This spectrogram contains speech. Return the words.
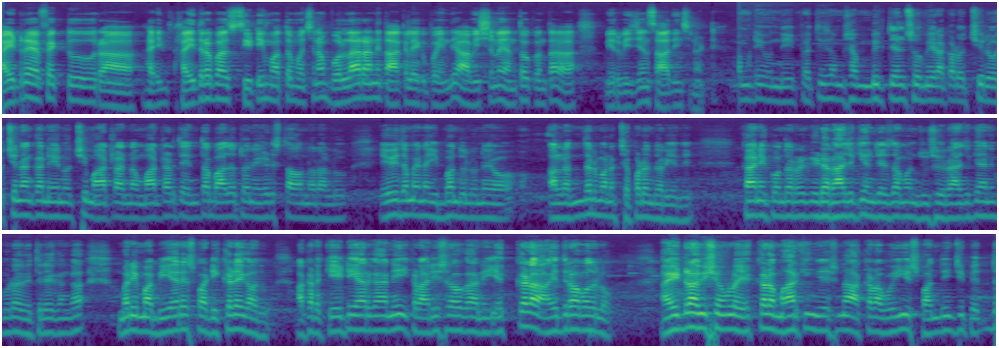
హైడ్రా ఎఫెక్ట్ రా హై- హైదరాబాద్ సిటీ మొత్తం వచ్చినా బొల్లారాన్ని తాకలేకపోయింది. ఆ విషయంలో ఎంతో కొంత మీరు విజయం సాధించినట్టే. కమిటీ ఉంది. ప్రతి అంశం మీకు తెలుసు మీరు అక్కడ వచ్చిర్రు. వచ్చినాక నేను వచ్చి మాట్లాడినా మాట్లాడితే ఎంత బాధతో ఏడుస్తూ ఉన్నారు వాళ్ళు. ఏ విధమైన ఇబ్బందులు ఉన్నాయో వాళ్ళందరూ మనకు చెప్పడం జరిగింది. కానీ కొందరు ఇక్కడ రాజకీయం చేద్దామని చూసి రాజకీయానికి కూడా వ్యతిరేకంగా మరి మా బీఆర్ఎస్ పార్టీ ఇక్కడే కాదు. అక్కడ కేటీఆర్ కానీ ఇక్కడ హరీష్ రావు కానీ ఎక్కడ హైదరాబాద్లో హైడ్రా విషయంలో ఎక్కడ మార్కింగ్ చేసినా అక్కడ పోయి స్పందించి పెద్ద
